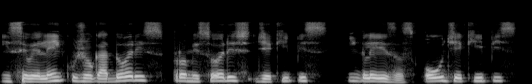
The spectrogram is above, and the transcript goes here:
em seu elenco jogadores promissores de equipes inglesas ou de equipes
